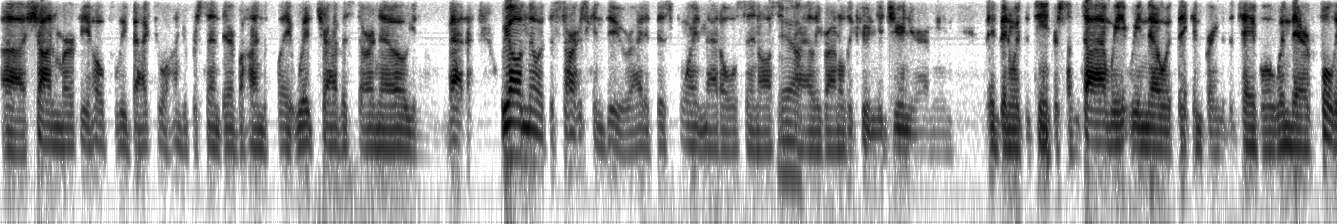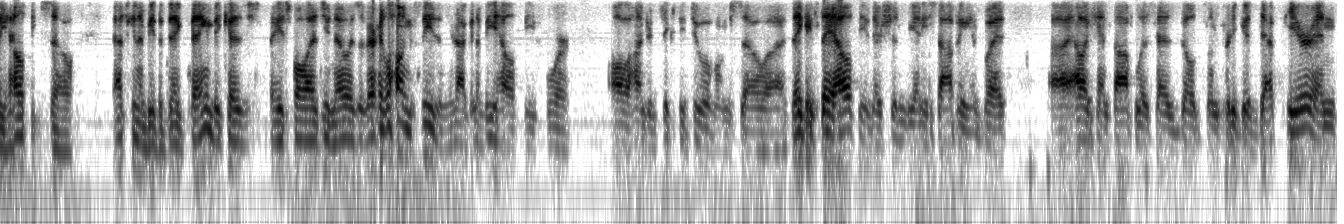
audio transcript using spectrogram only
uh, Sean Murphy, hopefully back to 100% there behind the plate with Travis d'Arnaud. You know, Matt, we all know what the Stars can do, right? At this point, Matt Olson, Austin yeah. Riley, Ronald Acuna Jr. I mean, they've been with the team for some time. We we know what they can bring to the table when they're fully healthy. So that's going to be the big thing because baseball, as you know, is a very long season. You're not going to be healthy for all 162 of them. So uh, if they can stay healthy, there shouldn't be any stopping it. But uh, Alex Anthopoulos has built some pretty good depth here, and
